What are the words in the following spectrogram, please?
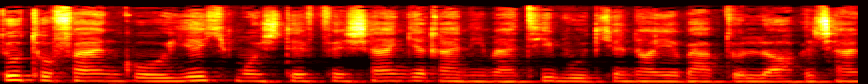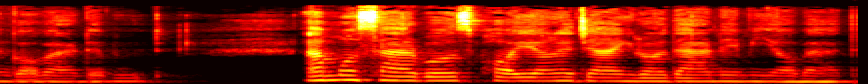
دو تفنگ و یک مشت فشنگ غنیمتی بود که نایب عبدالله به چنگ آورده بود اما سرباز پایان جنگ را در نمییابد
